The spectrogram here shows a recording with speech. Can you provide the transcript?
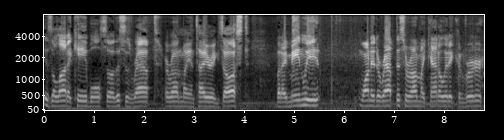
is a lot of cable so this is wrapped around my entire exhaust but I mainly wanted to wrap this around my catalytic converter.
